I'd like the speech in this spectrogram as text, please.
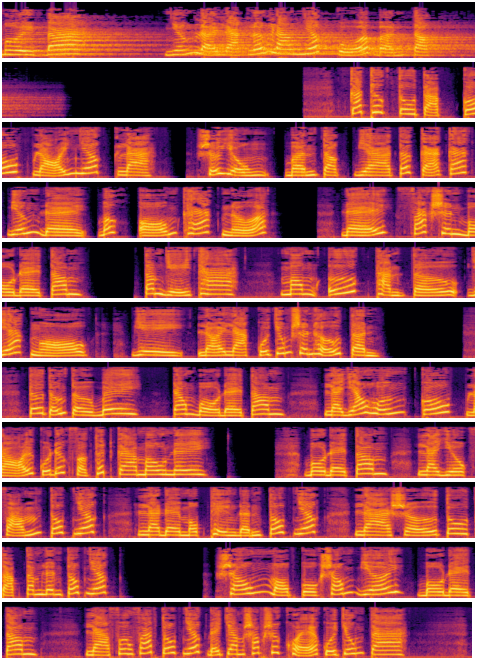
13. Những lợi lạc lớn lao nhất của bệnh tật Cách thức tu tập cốt lõi nhất là sử dụng bệnh tật và tất cả các vấn đề bất ổn khác nữa để phát sinh bồ đề tâm, tâm dị tha, mong ước thành tựu giác ngộ vì lợi lạc của chúng sinh hữu tình. Tư tưởng từ bi trong Bồ Đề Tâm là giáo huấn cốt lõi của Đức Phật Thích Ca Mâu Ni. Bồ Đề Tâm là dược phẩm tốt nhất, là đề mục thiền định tốt nhất, là sự tu tập tâm linh tốt nhất. Sống một cuộc sống với Bồ Đề Tâm là phương pháp tốt nhất để chăm sóc sức khỏe của chúng ta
